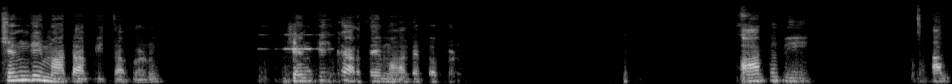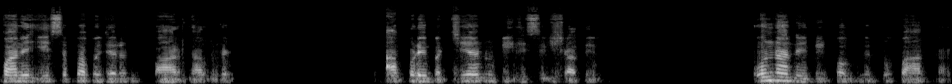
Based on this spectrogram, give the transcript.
ਚੰਗੇ ਮਾਤਾ ਪਿਤਾ ਬਣੋ। ਚੰਗੇ ਘਰ ਦੇ ਮਾਲਕ ਬਣੋ। ਆਪ ਵੀ ਆਪਾਂ ਨੇ ਇਸ ਭਵਜਰ ਨੂੰ ਪਾਰ ਕਰਦੇ ਆਪਣੇ ਬੱਚਿਆਂ ਨੂੰ ਵੀ ਇਹ ਸਿੱਖਿਆ ਦੇ ਉਹਨਾਂ ਨੇ ਵੀ ਭਵਜਰ ਨੂੰ ਪਾਰ ਕਰ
